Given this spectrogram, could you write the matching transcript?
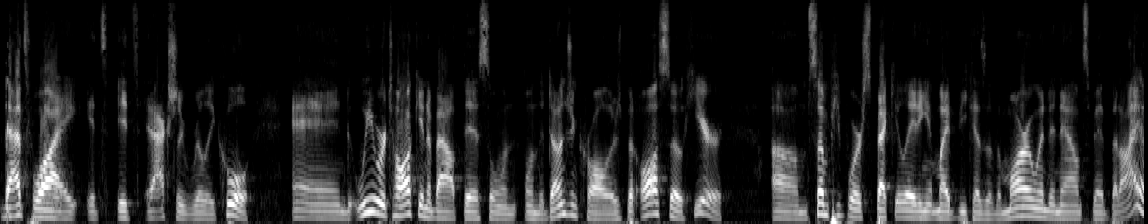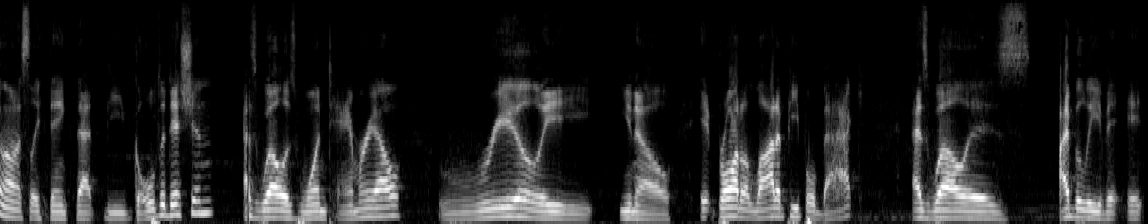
That's why it's it's actually really cool. And we were talking about this on on the dungeon crawlers, but also here um, some people are speculating it might be because of the Morrowind announcement, but I honestly think that the gold edition as well as one Tamriel really, you know, it brought a lot of people back, as well as I believe it, it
